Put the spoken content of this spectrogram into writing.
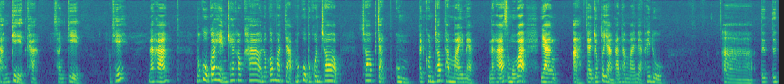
สังเกตค่ะ สังเกต โอเค นะคะมะกรูดก็เห็นแค่คร่าวๆ แล้วก็มาจับมะกรูดเป็นคนชอบชอบจัดกลุ่ม เป็นคนชอบทำไมแมปนะคะ สมมุติว่าอย่างอะจะยกตัวอย่างการทำไมแมปให้ดูอ่าตืดตืด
